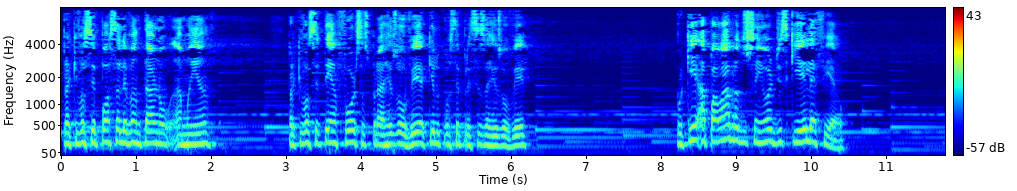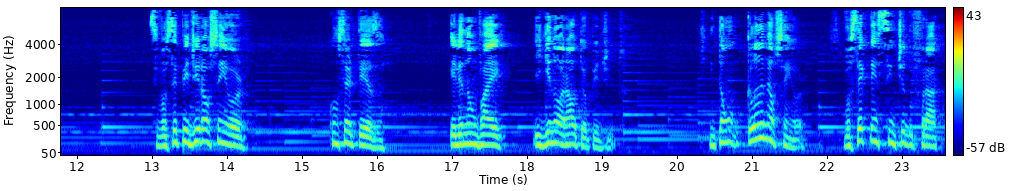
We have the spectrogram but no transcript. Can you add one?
para que você possa levantar no, amanhã, para que você tenha forças para resolver aquilo que você precisa resolver. Porque a palavra do Senhor diz que Ele é fiel. Se você pedir ao Senhor, com certeza, Ele não vai ignorar o teu pedido. Então, clame ao Senhor. Você que tem se sentido fraco,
